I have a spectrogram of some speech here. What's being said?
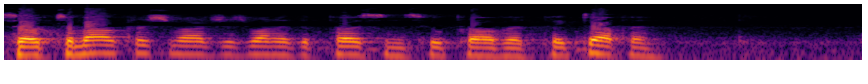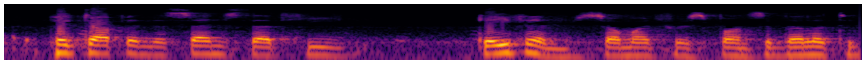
So Tamal Krishna Maharaj was one of the persons who Prabhupada picked up, and picked up in the sense that he gave him so much responsibility.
